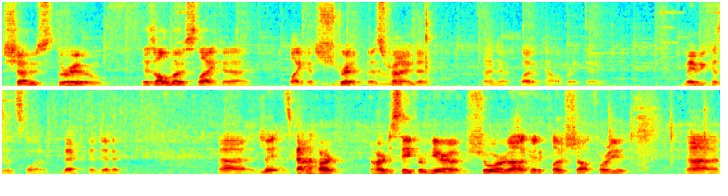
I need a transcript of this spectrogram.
shows through is almost like a like a strip that's trying to I know, let it calibrate there. Maybe because it's low. There, it did it. Uh, it's kind of hard hard to see from here. I'm sure I'll get a close shot for you. Uh,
